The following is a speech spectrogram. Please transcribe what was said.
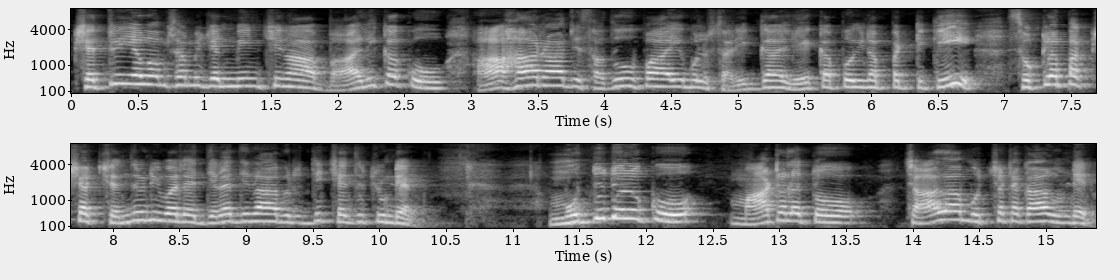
క్షత్రియ వంశము జన్మించిన బాలికకు ఆహారాది సదుపాయములు సరిగ్గా లేకపోయినప్పటికీ శుక్లపక్ష చంద్రుని వలె దినదినాభివృద్ధి చెందుచుండెను. ముద్దుదొలకు మాటలతో చాలా ముచ్చటగా ఉండేను.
